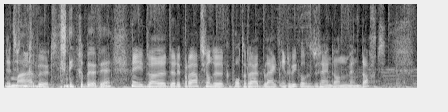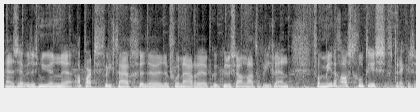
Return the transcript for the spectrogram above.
Het is maar niet gebeurd. Het is niet gebeurd, hè? Nee, de, de reparatie van de kapotte ruit blijkt ingewikkelder te zijn dan men dacht. En ze hebben dus nu een apart vliegtuig voor naar Curaçao laten vliegen. En vanmiddag, als het goed is, vertrekken ze.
